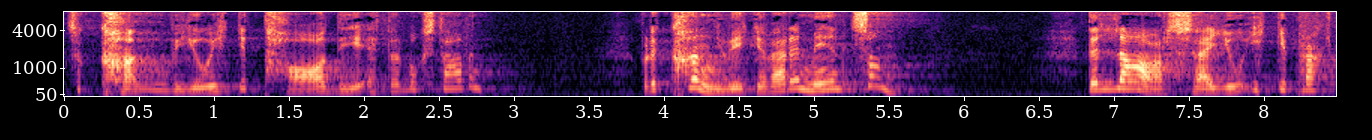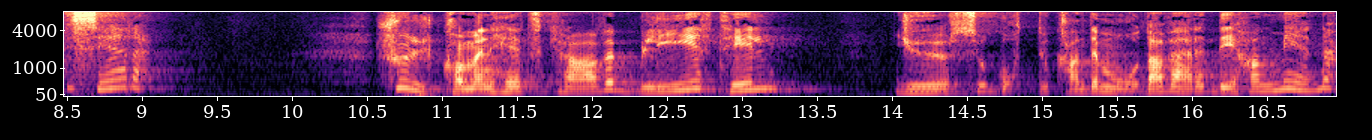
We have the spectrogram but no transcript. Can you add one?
så kan vi jo ikke ta det etter bokstaven. For det kan jo ikke være ment sånn. Det lar seg jo ikke praktisere. Fullkommenhetskravet blir til Gjør så godt du kan. Det må da være det han mener.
